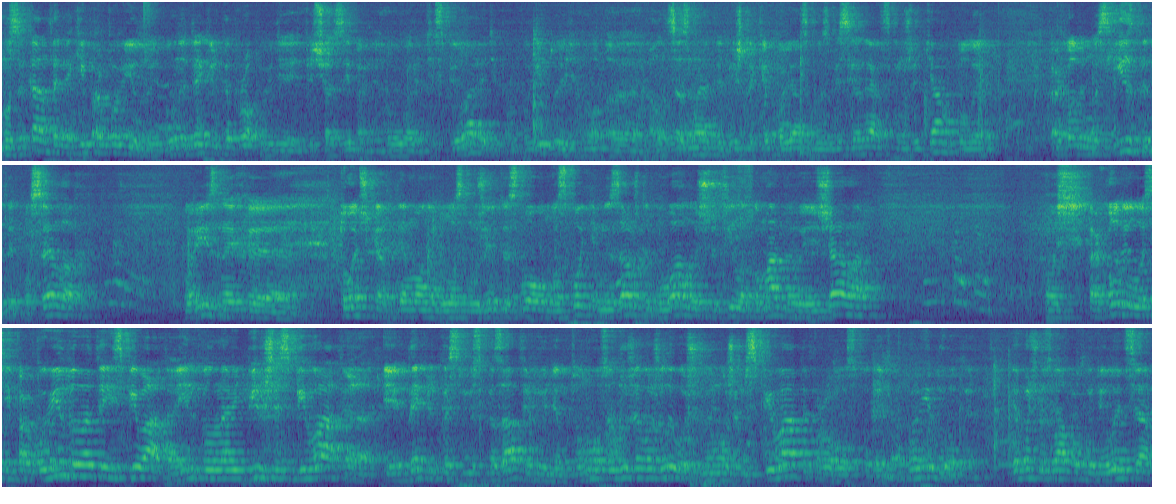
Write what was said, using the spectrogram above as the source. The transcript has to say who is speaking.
Speaker 1: музикантам, які проповідують, бо вони декілька проповідей під час зібрання говорять і співають, і проповідують. Ну, е, але це, знаєте, більш таке пов'язано з місіонерським життям, коли приходилось їздити по селах, по різних е, точках, де можна було служити словом Господнім. І завжди бувало, що ціла команда виїжджала. Ось приходилось і проповідувати, і співати, а інколи навіть більше співати і декілька слів сказати людям. Тому це дуже важливо, що ми можемо співати про Господа і проповідувати. Я хочу з вами поділитися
